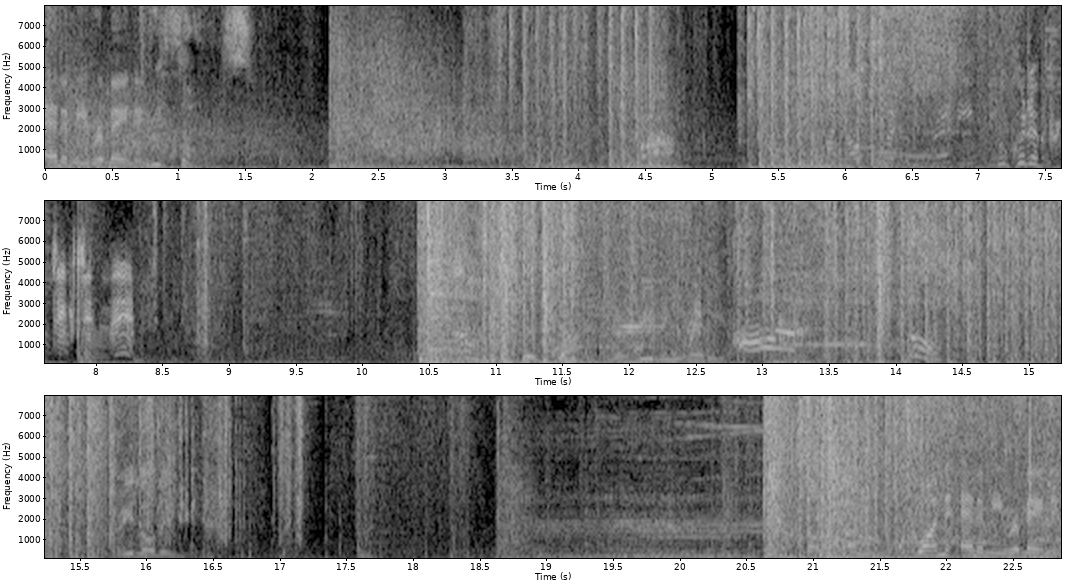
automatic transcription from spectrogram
enemy remaining. Results. My ultimate is ready. Who could have predicted this? You're done. Revealing area. Reloading. One enemy remaining.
